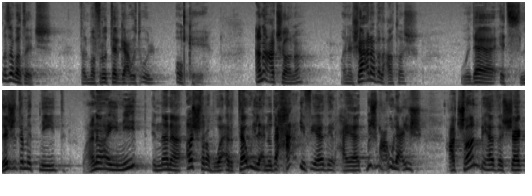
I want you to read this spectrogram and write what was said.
ما ظبطتش. فالمفروض ترجع وتقول okay. أنا عطشانة وأنا شاعرة بالعطش وده it's legitimate need وأنا I need إن أنا أشرب وأرتوي لأنه ده حقي في هذه الحياة. مش معقول أعيش عطشان بهذا الشكل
